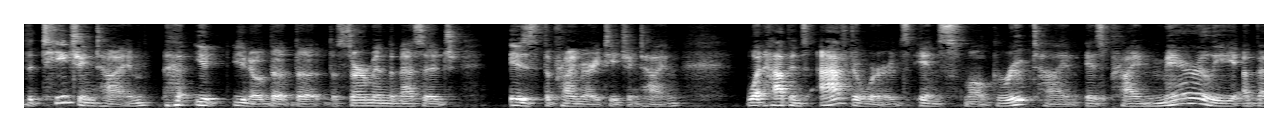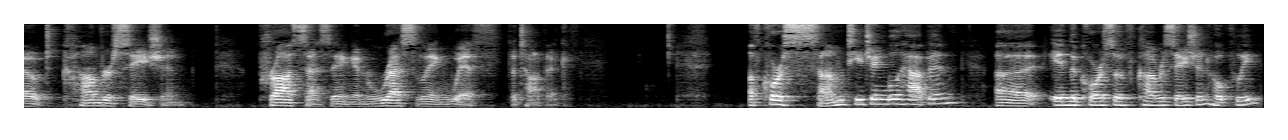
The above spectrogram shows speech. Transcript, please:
The teaching time, you, you know, the, the, the sermon, the message, is the primary teaching time. What happens afterwards in small group time is primarily about conversation, processing, and wrestling with the topic. Of course, some teaching will happen uh, in the course of conversation, hopefully,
